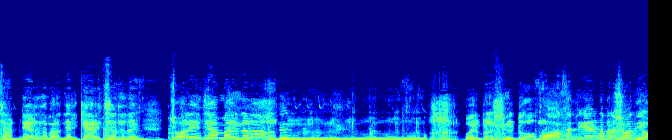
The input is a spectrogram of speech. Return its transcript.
ചട്നിയാണെന്ന് പറഞ്ഞ് എനിക്ക് അരച്ചത് ചോദിച്ചാൻ മരുന്നടാ. പ്രശ്നം കിട്ടുമോ ക്ലോസറ്റ് കഴിയുന്ന പ്രശ്നം മതിയോ?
